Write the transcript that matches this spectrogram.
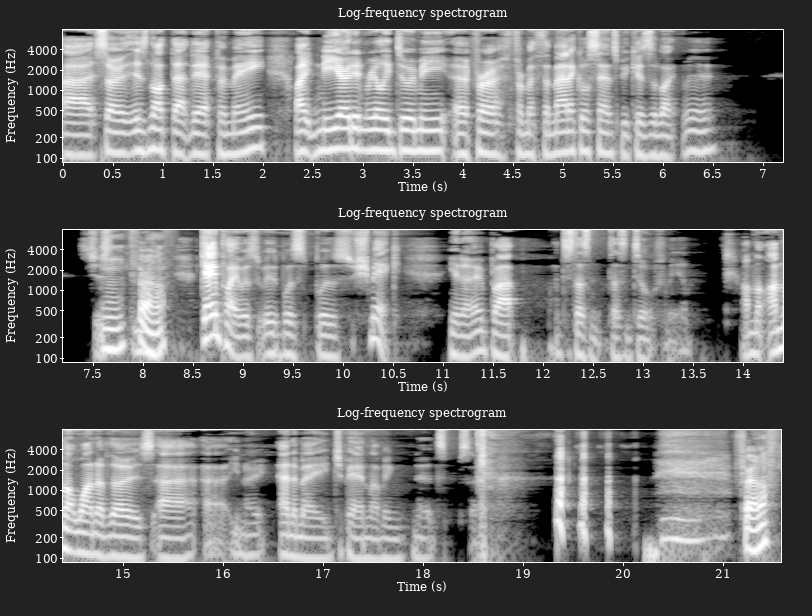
Uh, so there's not that there for me. Like Nioh didn't really do me uh, for a, from a thematical sense because of like eh, it's just Mm, fair enough. gameplay was was was, schmick, you know, but it just doesn't doesn't do it for me. I'm not I'm not one of those uh, uh you know anime Japan loving nerds. So Fair enough.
